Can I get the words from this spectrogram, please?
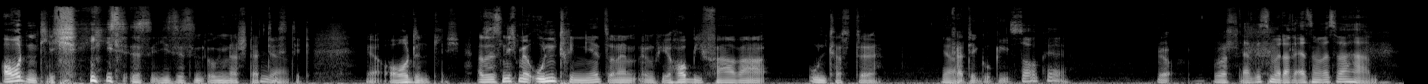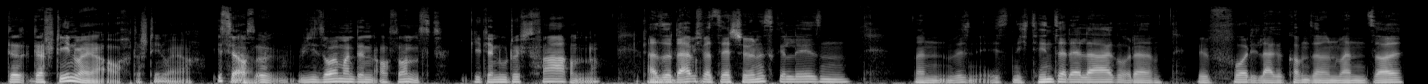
Ordentlich hieß es, hieß es in irgendeiner Statistik. Ja, ordentlich. Also es ist nicht mehr untrainiert, sondern irgendwie Hobbyfahrer unterste Ja. Kategorie. Ist doch okay. Ja. Was, Da wissen wir doch erstmal, was wir haben. Da, da stehen wir ja auch. Da stehen wir ja auch. Ist ja, Ja. auch so. Wie soll man denn auch sonst? Geht ja nur durchs Fahren, ne? Geht Also da habe ich was sehr Schönes gelesen. Man ist nicht hinter der Lage oder will vor die Lage kommen, sondern man soll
